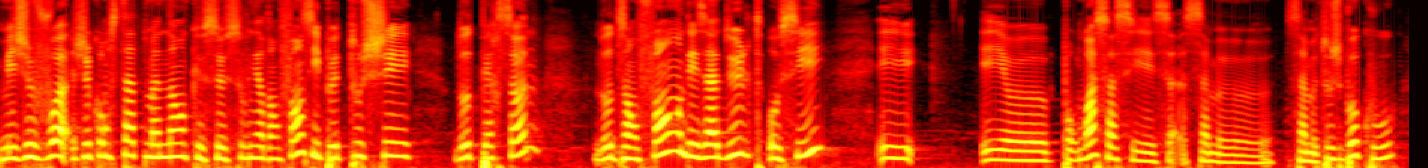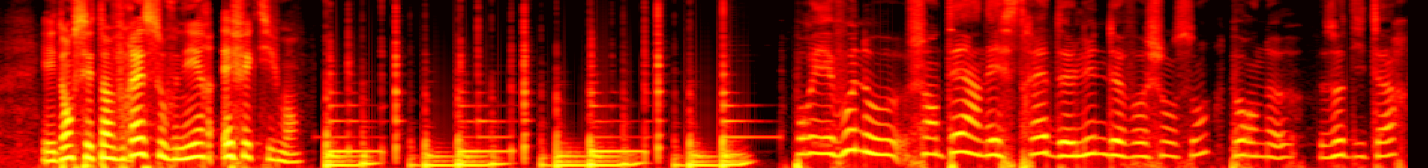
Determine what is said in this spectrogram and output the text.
Mais je vois, je constate maintenant que ce souvenir d'enfance, il peut toucher d'autres personnes, d'autres enfants, des adultes aussi. Et, et euh, pour moi, ça, c'est, ça, me, ça me touche beaucoup. Et donc c'est un vrai souvenir, effectivement. Pourriez-vous nous chanter un extrait de l'une de vos chansons pour nos auditeurs?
